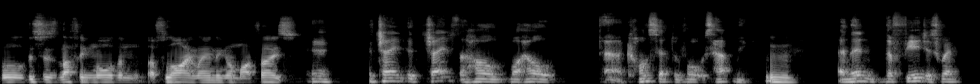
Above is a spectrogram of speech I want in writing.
well, this is nothing more than a fly landing on my face. It changed. It changed the whole my whole uh, concept of what was happening. Mm. And then the fear just went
